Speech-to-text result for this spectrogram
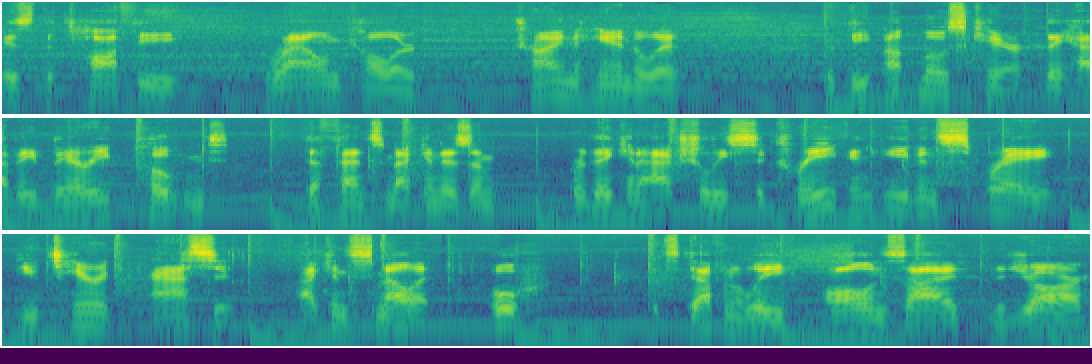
is the toffee brown color, trying to handle it with the utmost care. They have a very potent defense mechanism where they can actually secrete and even spray butyric acid. I can smell it. Oh, it's definitely all inside the jar.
